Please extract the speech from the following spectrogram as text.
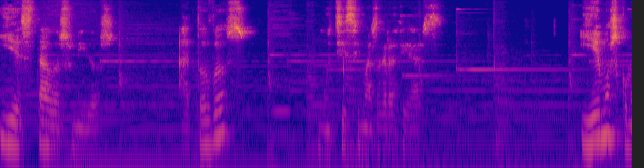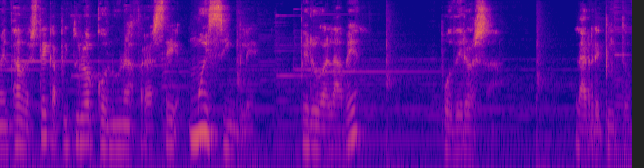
y Estados Unidos. A todos, muchísimas gracias. Y hemos comenzado este capítulo con una frase muy simple, pero a la vez poderosa. La repito.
